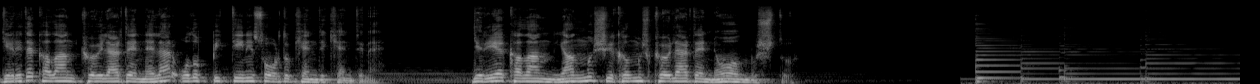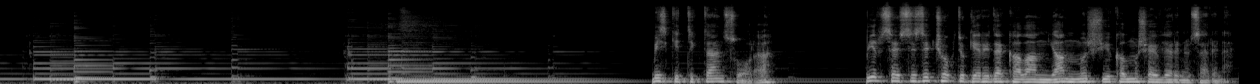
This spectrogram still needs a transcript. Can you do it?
geride kalan köylerde neler olup bittiğini sordu kendi kendine. Geriye kalan yanmış yıkılmış köylerde ne olmuştu? Biz gittikten sonra bir sessizlik çöktü geride kalan yanmış yıkılmış evlerin üzerine.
